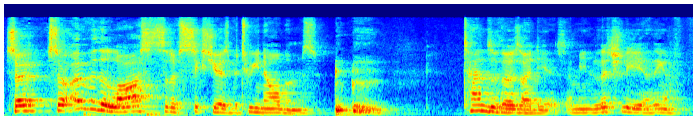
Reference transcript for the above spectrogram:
So so over the last sort of six years between albums, tons of those ideas. I mean, literally, I think I've,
